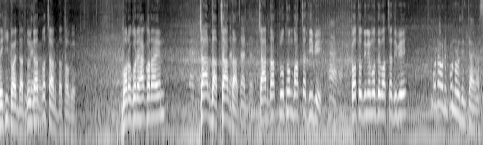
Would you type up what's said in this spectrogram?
দেখি কয় দাঁত দুই দাঁত বা চার দাঁত হবে? বড় করে হা করায়েন। চার দাঁত চার দাঁত। চার দাঁত। প্রথম বাচ্চা দিবে। হ্যাঁ হ্যাঁ। কত দিনের মধ্যে বাচ্চা দিবে? মোটামুটি পনেরো দিন টাইম আছে।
